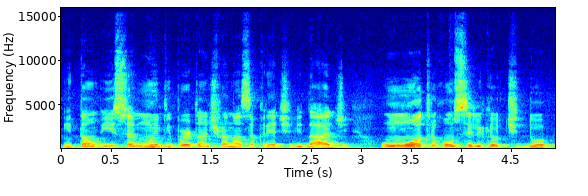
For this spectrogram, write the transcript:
Então, isso é muito importante para a nossa criatividade. Um outro conselho que eu te dou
